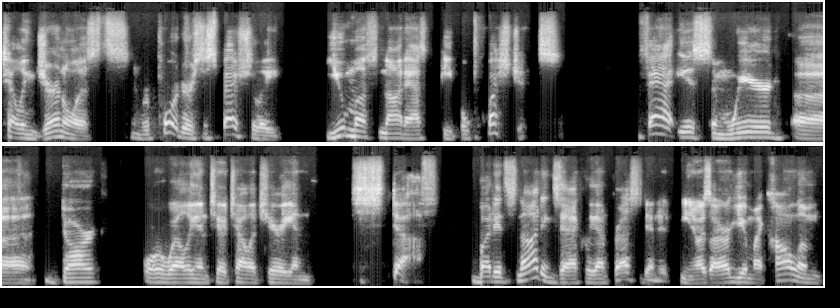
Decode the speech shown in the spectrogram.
telling journalists and reporters, especially, you must not ask people questions. That is some weird, uh, dark, Orwellian totalitarian stuff, but it's not exactly unprecedented. You know, as I argue in my column,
